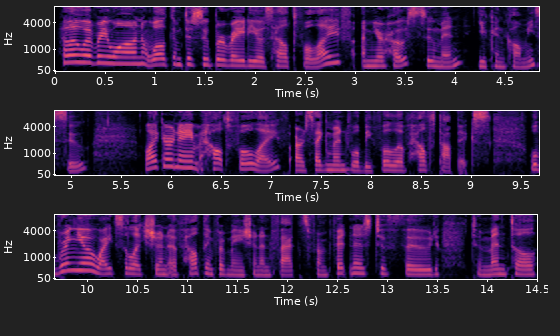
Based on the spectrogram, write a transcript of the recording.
Hello, everyone. Welcome to Super Radio's Healthful Life. I'm your host, Sumin. You can call me Sue. Like our name, Healthful Life, our segment will be full of health topics. We'll bring you a wide selection of health information and facts from fitness to food to mental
